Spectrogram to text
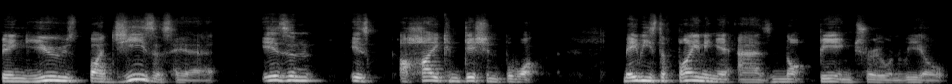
being used by Jesus here isn't is a high condition for what maybe he's defining it as not being true and real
